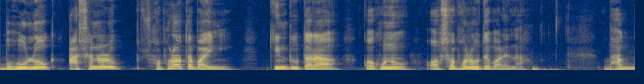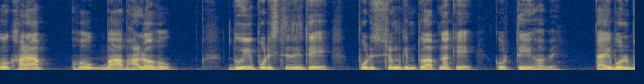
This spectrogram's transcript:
বহু লোক আশানুরূপ সফলতা পায়নি, কিন্তু তারা কখনো অসফল হতে পারে না। ভাগ্য খারাপ হোক বা ভালো হোক, দুই পরিস্থিতিতে পরিশ্রম কিন্তু আপনাকে করতেই হবে। তাই বলব,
